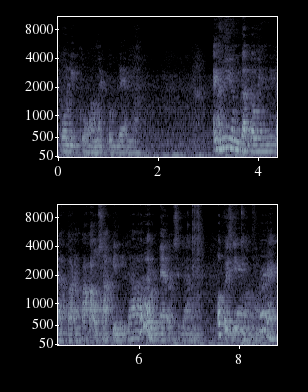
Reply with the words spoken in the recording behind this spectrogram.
colleague ko ha, may problema. Ay- ano yung gagawin nila? Parang kakausapin nila or Correct. meron silang Office Pwede mate, mga- correct.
